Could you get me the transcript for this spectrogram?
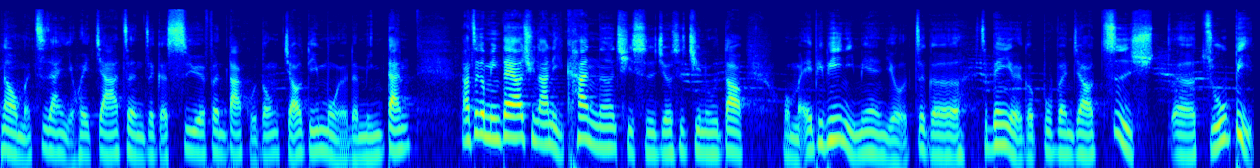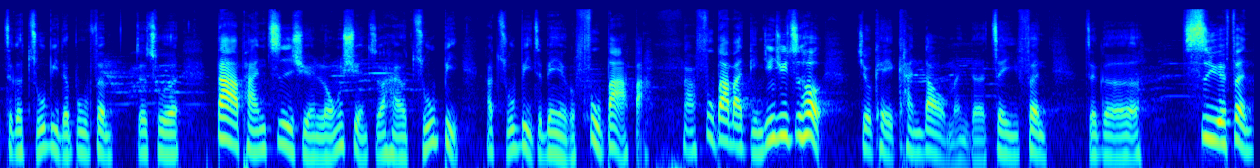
那我们自然也会加赠这个四月份大股东脚底抹油的名单。那这个名单要去哪里看呢？其实就是进入到我们 APP 里面有这个这边有一个部分叫自选呃主笔，这个主笔的部分，就除了大盘自选龙选之外，还有主笔。那主笔这边有个富爸爸，那富爸爸点进去之后，就可以看到我们的这一份这个。四月份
